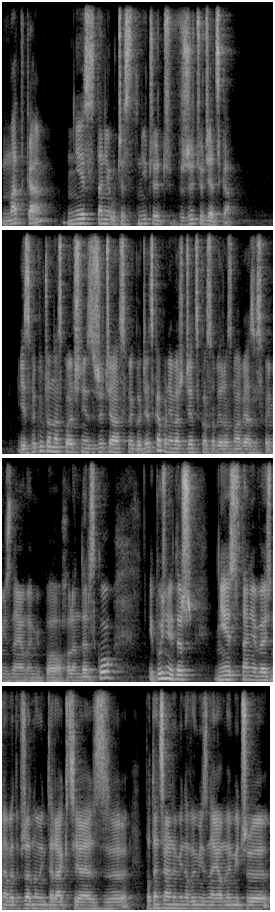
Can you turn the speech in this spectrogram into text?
matka nie jest w stanie uczestniczyć w życiu dziecka. jest wykluczona społecznie z życia swojego dziecka, ponieważ dziecko sobie rozmawia ze swoimi znajomymi po holendersku i później też nie jest w stanie wejść nawet w żadną interakcję z potencjalnymi nowymi znajomymi czy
